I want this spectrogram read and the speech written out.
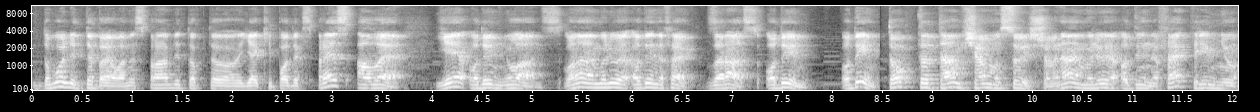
доволі дебела, насправді, тобто як і под експрес, але є один нюанс. Вона емулює один ефект зараз, один. Один. Тобто там в чому суть, що вона емулює один ефект рівню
